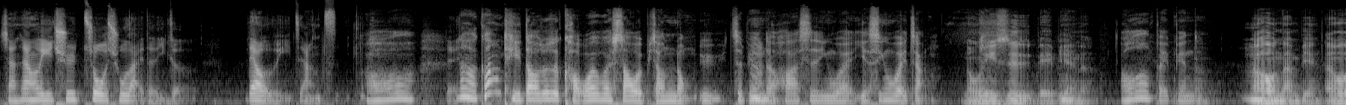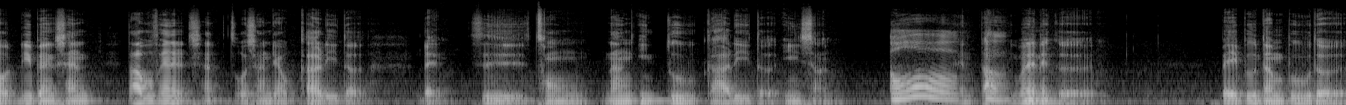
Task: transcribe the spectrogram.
想象力去做出来的一个料理，这样子。哦，那刚刚提到就是口味会稍微比较浓郁，这边的话是因为也是因为这样，浓郁是北边的。哦，北边的，然后南边，然后日本山大部分山做山料咖喱的人是从南印度咖喱的影响哦很大，因为那个北部南部的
